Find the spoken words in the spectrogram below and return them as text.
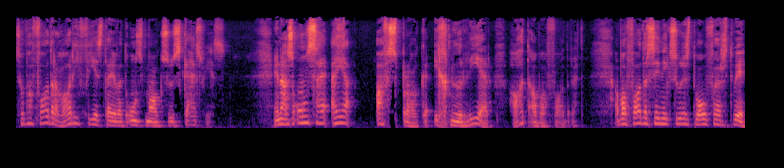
So van Vader haar die feestydde wat ons maak soos Kersfees. En as ons sy eie afsprake ignoreer, haat Abba Vader dit. Abba Vader sê in Eksodus 12 vers 2:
